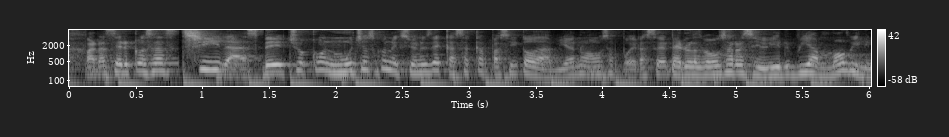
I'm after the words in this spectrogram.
para hacer cosas chidas. De hecho, con muchas conexiones de casa capaz y todavía no vamos a poder hacer, pero las vamos a recibir vía móvil.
